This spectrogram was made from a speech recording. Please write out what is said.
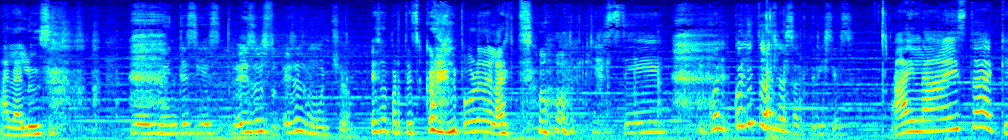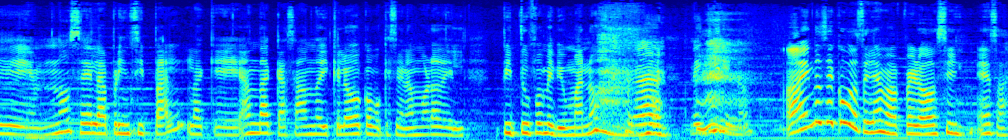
a la luz. No inventes, sí es, eso, es, eso es mucho. Esa parte es con el pobre del actor. Ya sé. ¿Y cuál, cuál de todas las actrices? Ay, la esta que, no sé, la principal, la que anda cazando y que luego como que se enamora del pitufo medio humano. Ah, Neyiri, ¿no? Ay, no sé cómo se llama, pero sí, esa,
